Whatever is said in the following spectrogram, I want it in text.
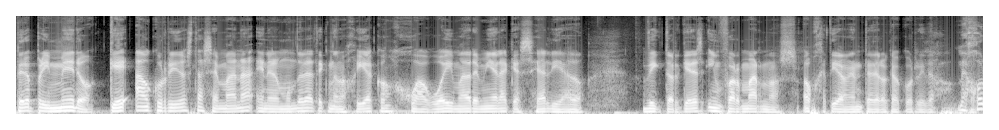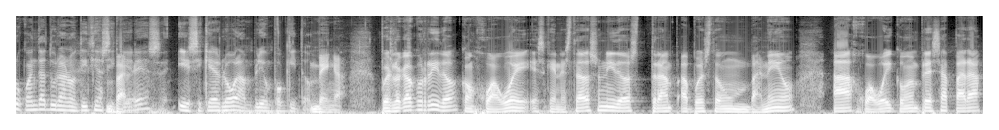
Pero primero, ¿qué ha ocurrido esta semana en el mundo de la tecnología con Huawei? Madre mía, la que se ha liado. Víctor, ¿quieres informarnos objetivamente de lo que ha ocurrido? Mejor cuenta tú la noticia si Vale. quieres y si quieres luego la amplío un poquito. Venga, pues lo que ha ocurrido con Huawei es que en Estados Unidos Trump ha puesto un baneo a Huawei como empresa para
